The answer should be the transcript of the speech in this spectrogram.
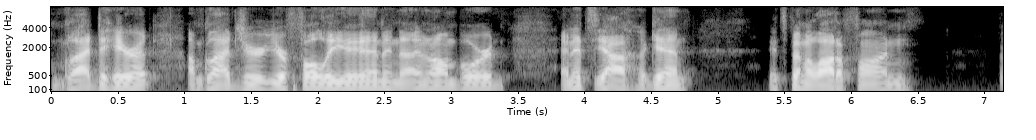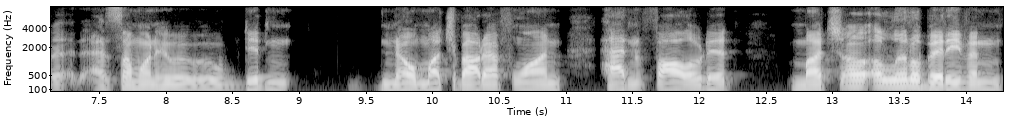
I'm glad to hear it. I'm glad you're you're fully in and, and on board. And it's yeah, again, it's been a lot of fun. Uh, As someone who who didn't know much about F1, hadn't followed it much, a, a little bit even,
